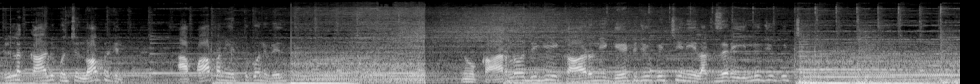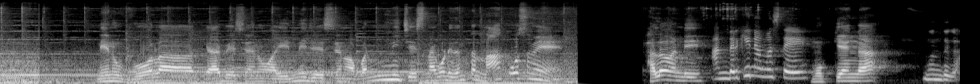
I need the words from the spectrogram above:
పిల్ల కాలు కొంచెం లోపలికి వెళ్ళిపోతుంది. ఆ పాపని ఎత్తుకొని వెళ్తూ నువ్వు కారులో దిగి కారుని గేటు చూపించి నీ లగ్జరీ ఇల్లు చూపించి. నేను ఓలా క్యాబ్ వేసాను అవన్నీ చేశాను అవన్నీ చేసినా కూడా ఇదంతా నా కోసమే. హలో అండి. అందరికీ నమస్తే. ముఖ్యంగా ముందుగా.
